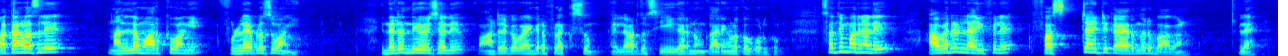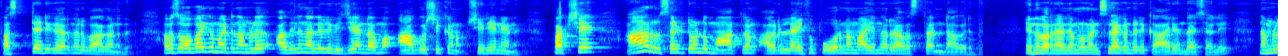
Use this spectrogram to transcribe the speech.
പത്താം ക്ലാസ്സിൽ നല്ല മാർക്ക് വാങ്ങി ഫുൾ എ പ്ലസ് വാങ്ങി. എന്നിട്ട് എന്ത് ചോദിച്ചാൽ പാർട്ടിയൊക്കെ ഭയങ്കര ഫ്ലെക്സും എല്ലായിടത്തും സ്വീകരണവും കാര്യങ്ങളൊക്കെ കൊടുക്കും. സത്യം പറഞ്ഞാൽ അവരുടെ ലൈഫിലെ ഫസ്റ്റായിട്ട് കയറുന്നൊരു ഭാഗമാണ് അല്ലേ? ഫസ്റ്റായിട്ട് കയറുന്നൊരു ഭാഗമാണിത്. അപ്പോൾ സ്വാഭാവികമായിട്ട് നമ്മൾ അതിൽ നല്ലൊരു വിജയം ഉണ്ടാകുമ്പോൾ ആഘോഷിക്കണം ശരി തന്നെയാണ്. പക്ഷേ ആ റിസൾട്ട് കൊണ്ട് മാത്രം അവരുടെ ലൈഫ് പൂർണമായി എന്നൊരു അവസ്ഥ ഉണ്ടാവരുത്. എന്ന് പറഞ്ഞാൽ നമ്മൾ മനസ്സിലാക്കേണ്ട ഒരു കാര്യം എന്താ വെച്ചാൽ നമ്മൾ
